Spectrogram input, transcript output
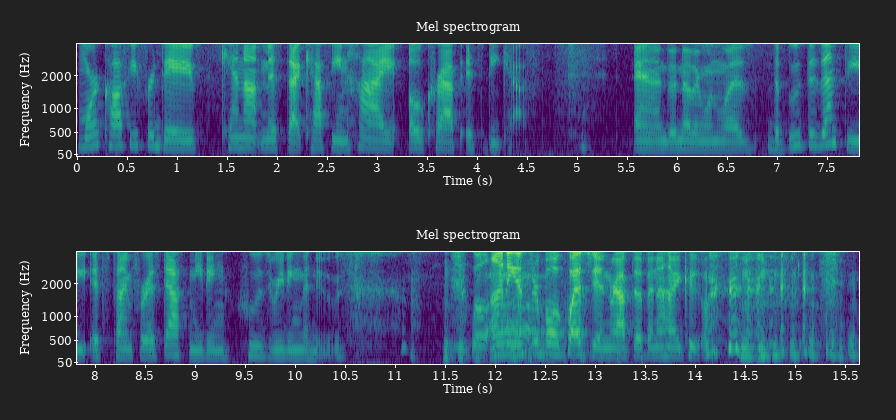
"More coffee for Dave," "Cannot miss that caffeine high," "Oh crap, it's decaf." And another one was The booth is empty. It's time for a staff meeting. Who's reading the news? Little unanswerable question wrapped up in a haiku.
